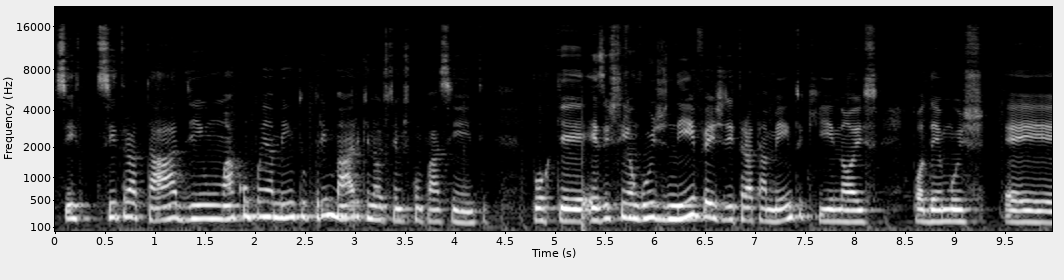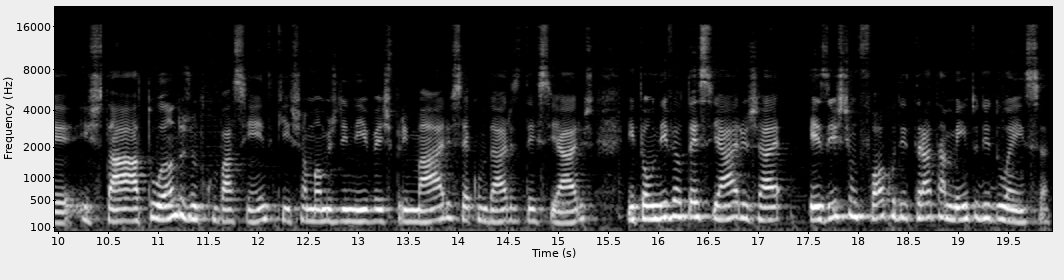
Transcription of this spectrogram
se, se tratar de um acompanhamento primário que nós temos com o paciente porque existem alguns níveis de tratamento que nós podemos é, estar atuando junto com o paciente, que chamamos de níveis primários, secundários e terciários. Então, o nível terciário já existe um foco de tratamento de doença,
